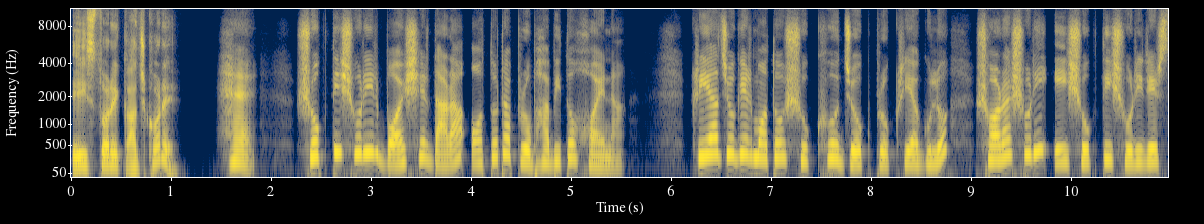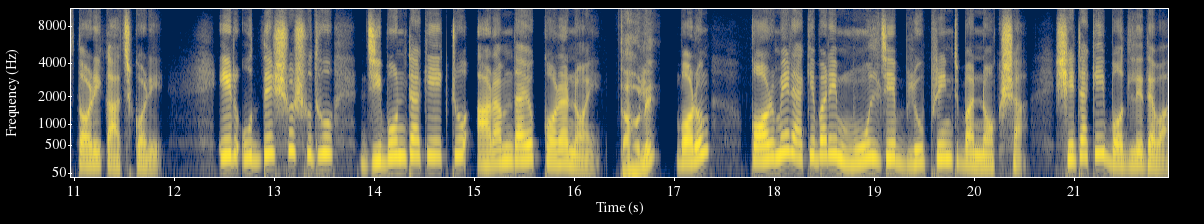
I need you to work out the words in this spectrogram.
এই স্তরে কাজ করে? হ্যাঁ শক্তি শরীর বয়সের দ্বারা অতটা প্রভাবিত হয় না। ক্রিয়াযোগের মতো সূক্ষ্ম যোগ প্রক্রিয়াগুলো সরাসরি এই শক্তি শরীরের স্তরে কাজ করে। এর উদ্দেশ্য শুধু জীবনটাকে একটু আরামদায়ক করা নয়। তাহলে? বরং কর্মের একেবারে মূল যে ব্লুপ্রিন্ট বা নকশা সেটাকেই বদলে দেওয়া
